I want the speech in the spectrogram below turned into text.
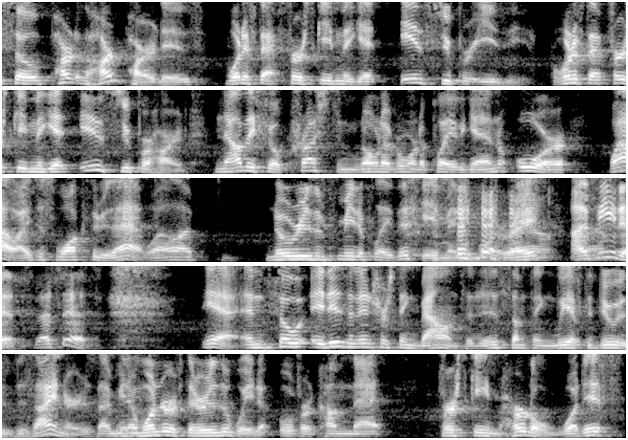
so part of the hard part is what if that first game they get is super easy? Or what if that first game they get is super hard? Now they feel crushed and don't ever want to play it again. Or, wow, I just walked through that. Well, I, no reason for me to play this game anymore, right? yeah. I beat it. That's it. Yeah, and so it is an interesting balance, and it is something we have to do as designers. I mean, I wonder if there is a way to overcome that first game hurdle. What if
